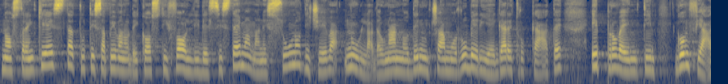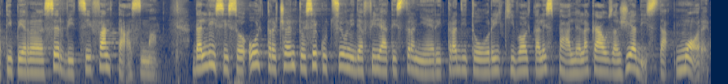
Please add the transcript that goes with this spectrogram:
Nostra inchiesta, tutti sapevano dei costi folli del sistema ma nessuno diceva nulla. Da un anno denunciamo ruberie, gare truccate e proventi gonfiati per servizi fantasma. Dall'ISIS oltre 100 esecuzioni di affiliati stranieri, traditori, chi volta le spalle alla causa jihadista muore.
